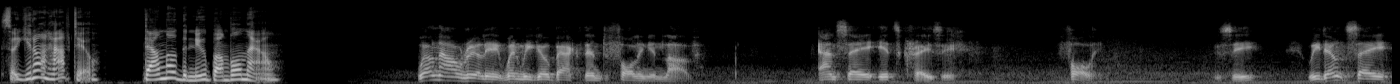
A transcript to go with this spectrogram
so you don't have to. Download the new Bumble now. Well, now, really, when we go back then to falling in love and say it's crazy, falling, you see, we don't say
